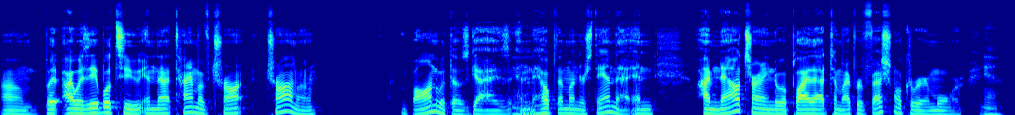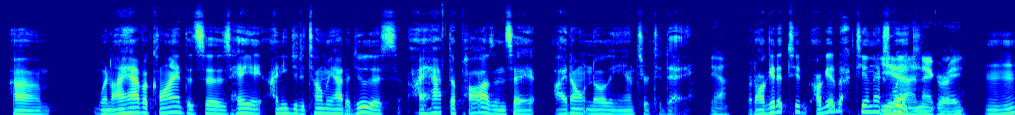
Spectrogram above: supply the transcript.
Um, but I was able to, in that time of tra- trauma, bond with those guys and help them understand that. And I'm now trying to apply that to my professional career more. yeah, Um, when I have a client that says, "Hey, I need you to tell me how to do this," I have to pause and say, "I don't know the answer today, yeah, but I'll get it to I'll get it back to you next yeah. week." Isn't that great? Mm-hmm.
